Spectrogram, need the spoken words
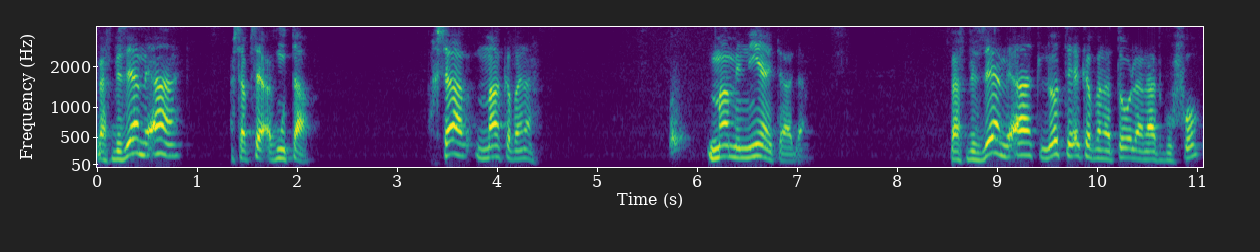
ואף בזה המעט, עכשיו בסדר, אז מותר. עכשיו, מה הכוונה? מה מניע את האדם? ואף בזה המעט לא תהא כוונתו להנעת גופו,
